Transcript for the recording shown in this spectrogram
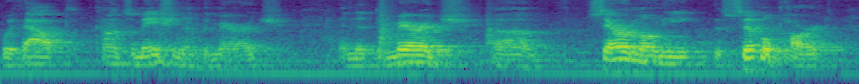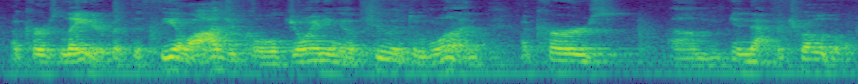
without consummation of the marriage, and that the marriage um, ceremony, the civil part, occurs later, but the theological joining of two into one occurs um, in that betrothal.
